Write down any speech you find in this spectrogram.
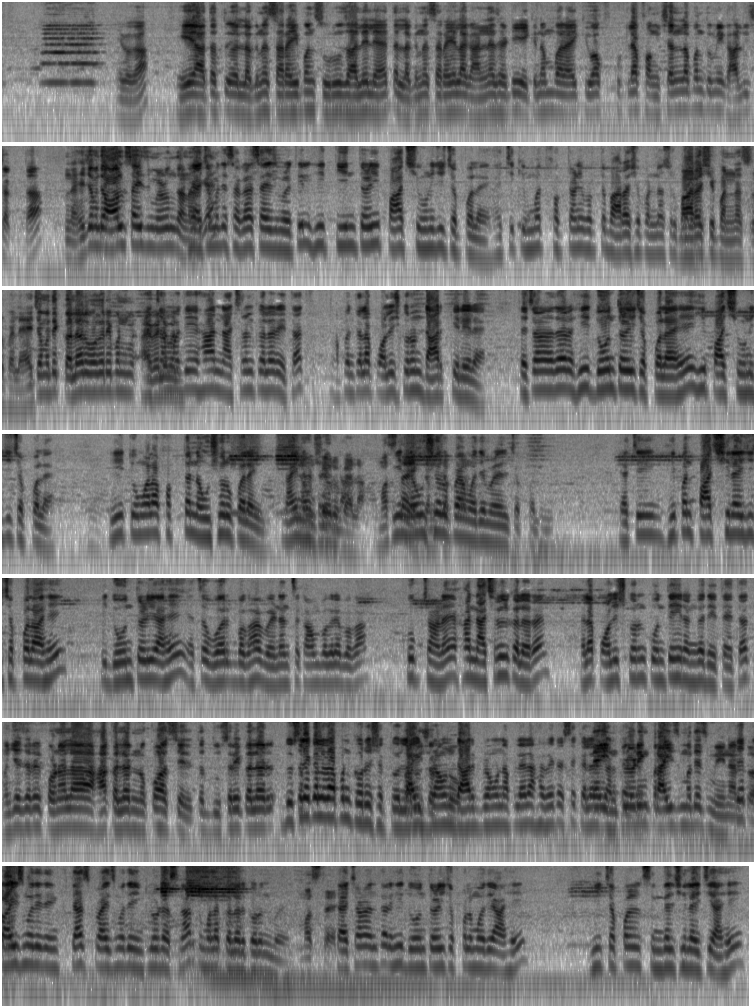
हे बघा हे आता लग्न सराई पण सुरू झालेले आहे तर लग्न सराईला घालण्यासाठी एक नंबर आहे किंवा कुठल्या फंक्शनला पण तुम्ही घालू शकता. ह्याच्यामध्ये ऑल साईज मिळून जाणार का? ह्याच्यामध्ये सगळ्या साईज मिळतील. ही तीन तळी पाच शिवणीची चप्पल आहे. ह्याची किंमत फक्त आणि फक्त बाराशे पन्नास रुपये बाराशे पन्नास रुपयाला. आहे. ह्याच्यामध्ये कलर वगैरे पण ह्याच्यामध्ये हा नॅचरल कलर येतात. आपण त्याला पॉलिश करून डार्क केलेला आहे. त्याच्यानंतर ही दोन तळी चप्पल आहे. ही पाच शिवणीची चप्पल आहे. ही तुम्हाला फक्त नऊशे रुपयाला येईल. नाईन हंड्रेड रुपयाला. मस्त ही नऊशे. रुपयामध्ये मिळेल चप्पल ही. याची ही पण पाच शिलाईची चप्पल आहे. ही दोन तळी आहे. याचं वर्क बघा वेण्यांचं काम वगैरे बघा. खूप छान आहे. हा नॅचरल कलर आहे. याला पॉलिश करून कोणतेही रंग देता येतात. म्हणजे जर कोणाला हा कलर नको असेल तर दुसरे कलर दुसरे कलर आपण करू शकतो. लाइट. ब्राऊन डार्क ब्राऊन आपल्याला हवे तसे कलर इन्क्लुडिंग प्राइस मध्येच मिळणार. प्राइसमध्ये त्याच प्राइसमध्ये इन्क्लूड असणार. तुम्हाला कलर करून मिळेल. मस्त आहे. त्याच्यानंतर ही दोन तळी चप्पलमध्ये आहे. ही चप्पल सिंगल शिलाईची आहे.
